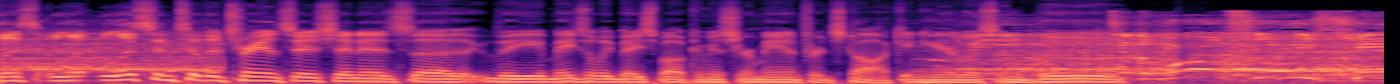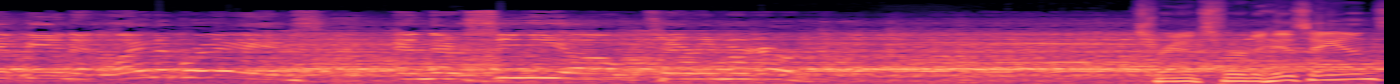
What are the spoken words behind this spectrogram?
Listen, li- listen to the transition as uh, the Major League Baseball commissioner Manfred's talking here. Listen, boo. To the World Series champion Atlanta Braves and their CEO, Terry McGuirk. Transfer to his hands.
